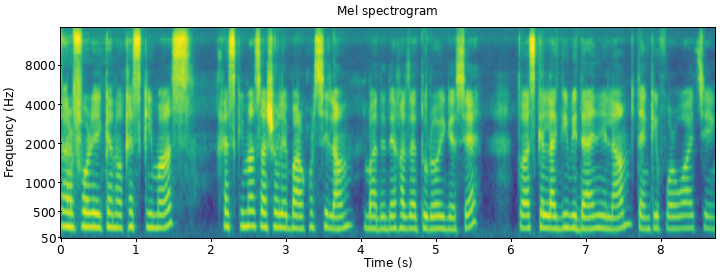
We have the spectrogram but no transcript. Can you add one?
তারপরে এখানে খেসকি মাছ। খেসকি মাছ আসলে বার করছিলাম, বাদে দেখা যায় তুরো হয়ে গেছে। তো আজকে লাগি বিদায় নিলাম। থ্যাংক ইউ ফর ওয়াচিং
